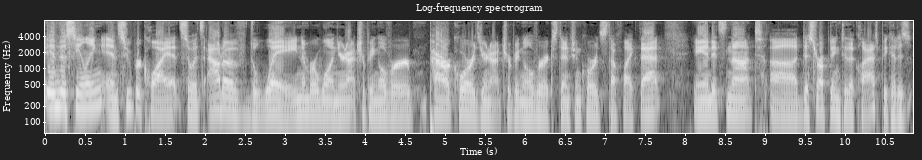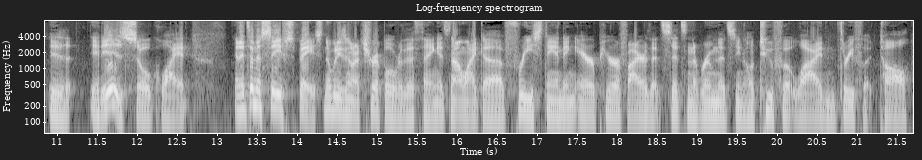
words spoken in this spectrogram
in the ceiling and super quiet, so it's out of the way. Number one, you're not tripping over power cords, you're not tripping over extension cords, stuff like that, and it's not uh, disrupting to the class because it is so quiet and it's in a safe space. Nobody's going to trip over the thing. It's not like a freestanding air purifier that sits in the room that's you know two foot wide and three foot tall.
